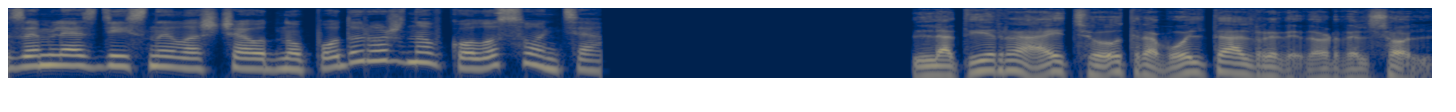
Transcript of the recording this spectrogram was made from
Земля здійснила ще одну подорож навколо Сонця. La Tierra ha hecho otra vuelta alrededor del Sol.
